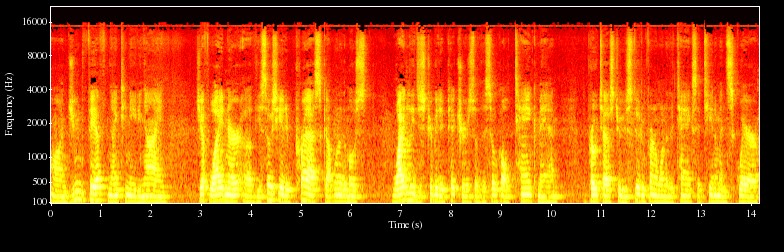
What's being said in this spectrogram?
On June 5th, 1989, Jeff Widener of the Associated Press got one of the most widely distributed pictures of the so-called Tank Man, the protester who stood in front of one of the tanks at Tiananmen Square.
